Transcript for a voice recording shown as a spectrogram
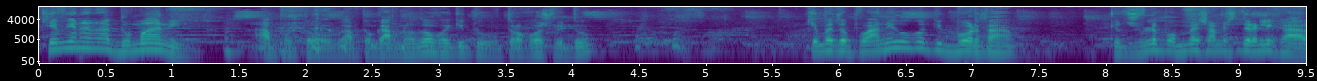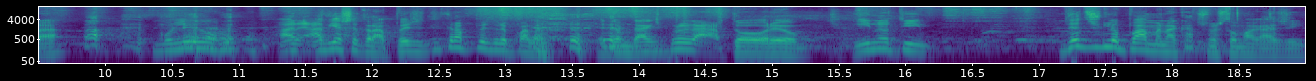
Και έβγαινε ένα ντουμάνι από, το, από τον καπνοδόχο εκεί του τροχόσπιτου. Και με το που ανοίγω εγώ την πόρτα και τους βλέπω μέσα με στην τρελή χαρά, μου λέει, ο- «Α- άδεια σε τραπέζι, τι τραπέζι ρε παλά. Εν τω μεταξύ, πρώτα, αυτό ωραίο είναι ότι δεν τους λέω πάμε να κάτσουμε στο μαγαζί,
